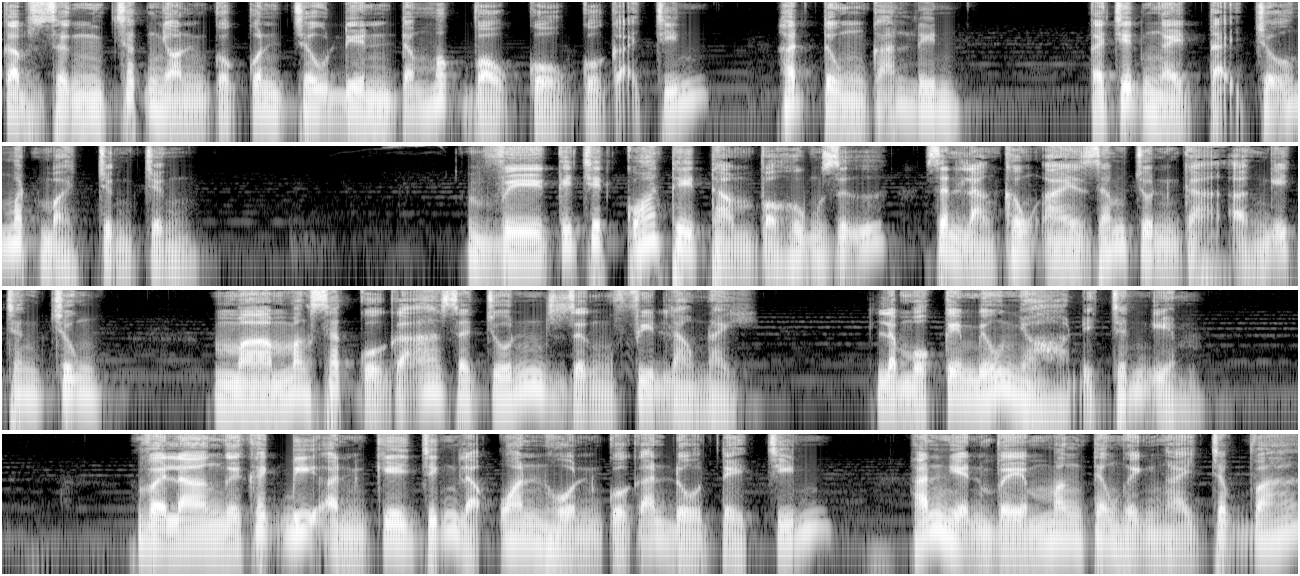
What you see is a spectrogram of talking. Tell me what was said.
Cặp sừng chắc nhọn của con trâu điên đã móc vào cổ của gã chín, Hất tung gã lên. Cái chết ngay tại chỗ mất mở chừng chừng Vì cái chết quá thê thảm và hung dữ, Dân làng không ai dám chôn gã ở Nghĩa Trang Trung mà mang xác của gã ra trốn rừng phi lao này, Là một cây miếu nhỏ để chấn yểm. Vậy là người khách bí ẩn kia chính là oan hồn của gã đồ tể chín. Hắn hiện về mang theo hình hài chấp vá,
